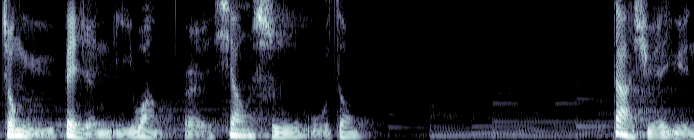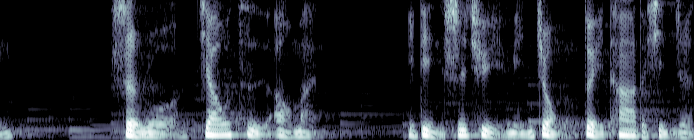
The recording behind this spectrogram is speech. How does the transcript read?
终于被人遗忘而消失无踪。大学云。设若骄自傲慢，一定失去民众对他的信任。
